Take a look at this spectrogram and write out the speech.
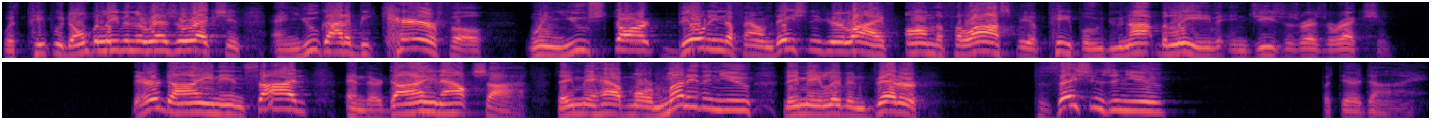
with people who don't believe in the resurrection, and you got to be careful when you start building the foundation of your life on the philosophy of people who do not believe in Jesus' resurrection. They're dying inside and they're dying outside. They may have more money than you, they may live in better possessions than you, but they're dying.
